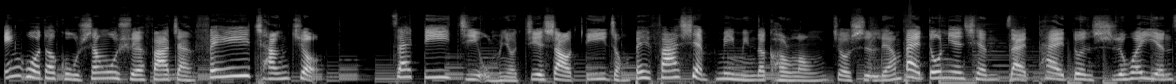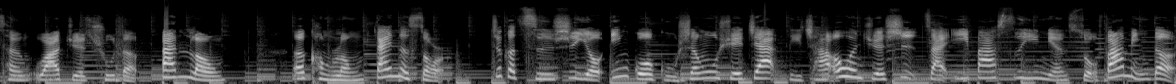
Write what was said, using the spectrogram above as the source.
英国的古生物学发展非常久，在第一集我们有介绍，第一种被发现命名的恐龙，就是两百多年前在泰顿石灰岩层挖掘出的斑龙，而恐龙 （dinosaur）。这个词是由英国古生物学家理查·欧文爵士在一八四一年所发明的。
